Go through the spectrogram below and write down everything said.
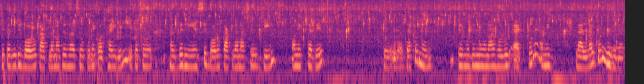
সেটা যদি বড় কাতলা মাছের হয় তো কোনো কথাই নেই। এটা তো হাজব্যান্ড নিয়ে এসছে, বড় কাতলা মাছের ডিম, অনেকটা বেশ তো এবার দেখো নুন, এর মধ্যে নুন আর হলুদ অ্যাড করে আমি লাল লাল করে ভেজে নেব।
